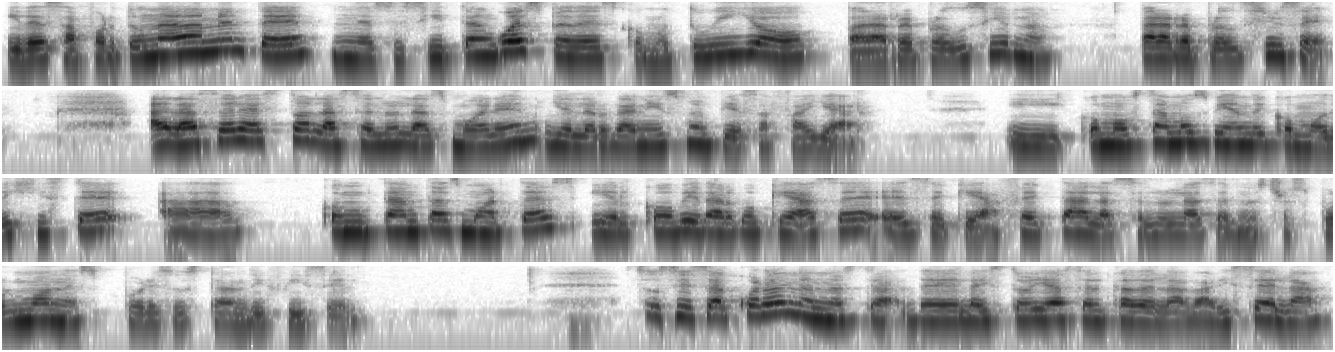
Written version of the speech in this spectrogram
y desafortunadamente necesitan huéspedes como tú y yo para reproducirse. Al hacer esto, las células mueren y el organismo empieza a fallar. Y como estamos viendo y como dijiste, uh, con tantas muertes y el COVID algo que hace es de que afecta a las células de nuestros pulmones, por eso es tan difícil. si se acuerdan de, nuestra, de la historia acerca de la varicela,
